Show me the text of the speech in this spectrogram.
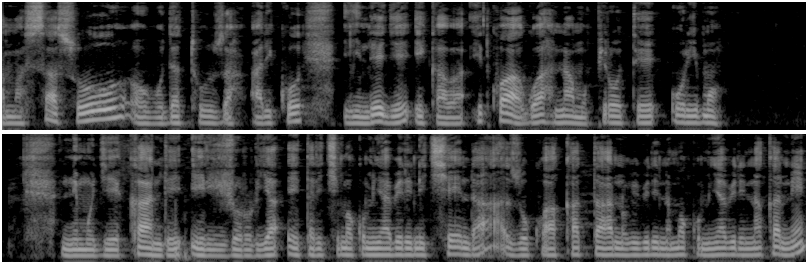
amasasu ubudatuza. Ariko iyi ndege ikaba itwagwa nta mupilote urimo. Ni mu gihe kandi iri joro rya tariki makumyabiri n'icyenda z'ukwa gatanu bibiri na makumyabiri na kane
